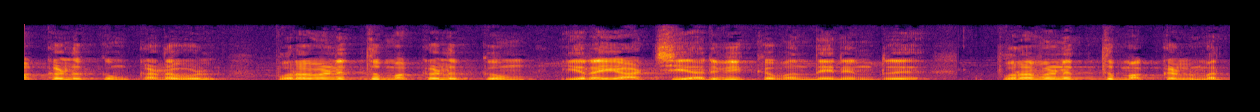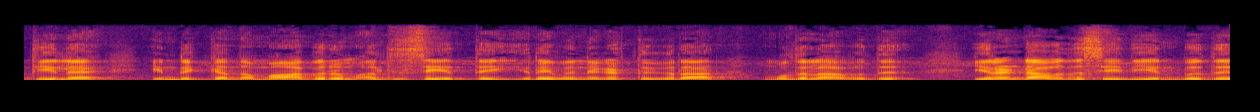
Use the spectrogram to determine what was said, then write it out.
மக்களுக்கும் கடவுள் புறவினத்து மக்களுக்கும் இரையாட்சி அறிவிக்க வந்தேன் என்று புறவினத்து மக்கள் மத்தியில் இன்றைக்கு அந்த மாபெரும் அதிசயத்தை இறைவன் நிகழ்த்துகிறார். முதலாவது இரண்டாவது செய்தி என்பது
